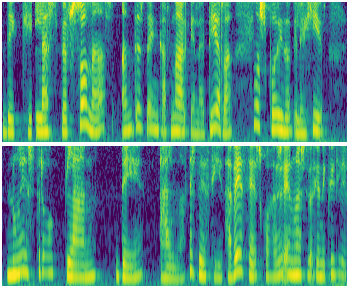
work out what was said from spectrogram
de que las personas, antes de encarnar en la Tierra, hemos podido elegir nuestro plan de alma. Es decir, a veces cuando estás en una situación difícil,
